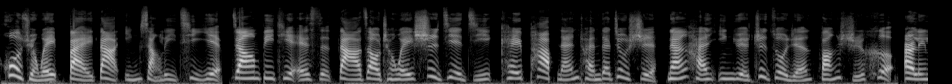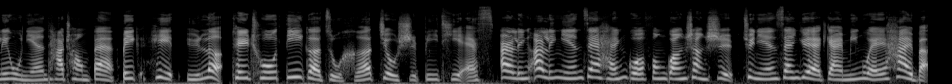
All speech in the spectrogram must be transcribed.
获选为百大影响力企业，将 BTS 打造成为世界级 K-pop 男团的，就是南韩音乐制作人房时赫。二零零五年，他创办 Big Hit 娱乐，推出第一个组合就是 BTS。二零二零年在韩国风光上市，去年三月改名为 HYBE，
